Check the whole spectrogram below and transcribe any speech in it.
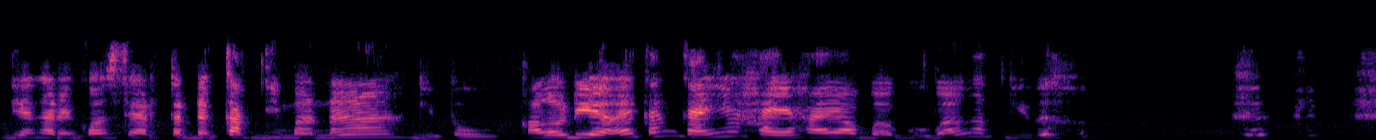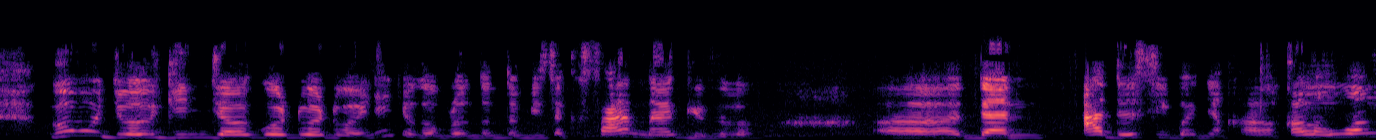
dia ngadain konser terdekat di mana gitu. Kalau dia eh kan kayaknya haya-haya bagu banget gitu. gue mau jual ginjal gue dua-duanya juga belum tentu bisa ke sana gitu loh. Uh, dan ada sih banyak hal. Kalau uang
